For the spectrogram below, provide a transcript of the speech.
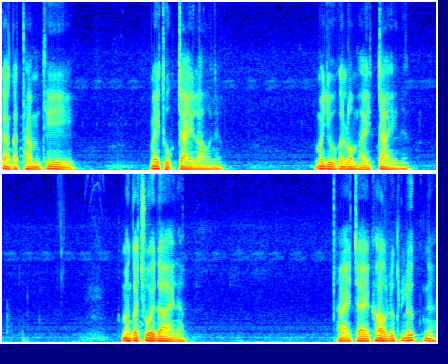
การกระทำที่ไม่ถูกใจเราเนี่ยมาอยู่กับลมหายใจเนี่ยมันก็ช่วยได้นะ หายใจเข้าลึกๆนะ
